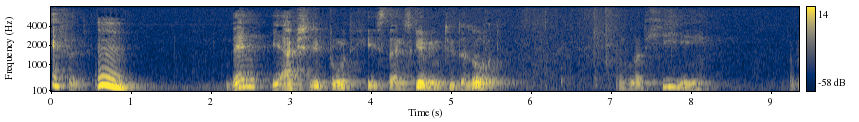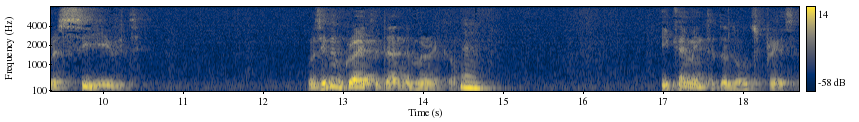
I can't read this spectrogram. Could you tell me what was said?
effort. Mm. Then he actually brought his thanksgiving to the Lord. And what he received was even greater than the miracle. Mm. He came into the Lord's presence.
